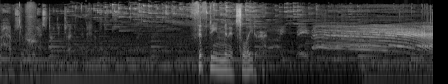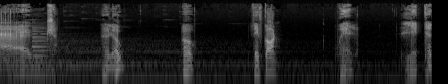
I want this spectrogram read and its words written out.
A hamster wheel has started turning the hamster. Fifteen minutes later, revenge. Hello? Oh, they've gone. Well, let the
